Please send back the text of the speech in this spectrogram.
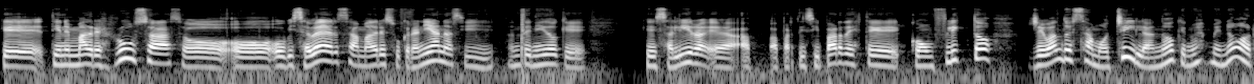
que tienen madres rusas o, viceversa, madres ucranianas y han tenido que, que salir eh, a, participar de este conflicto llevando esa mochila, ¿no? Que no es menor,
